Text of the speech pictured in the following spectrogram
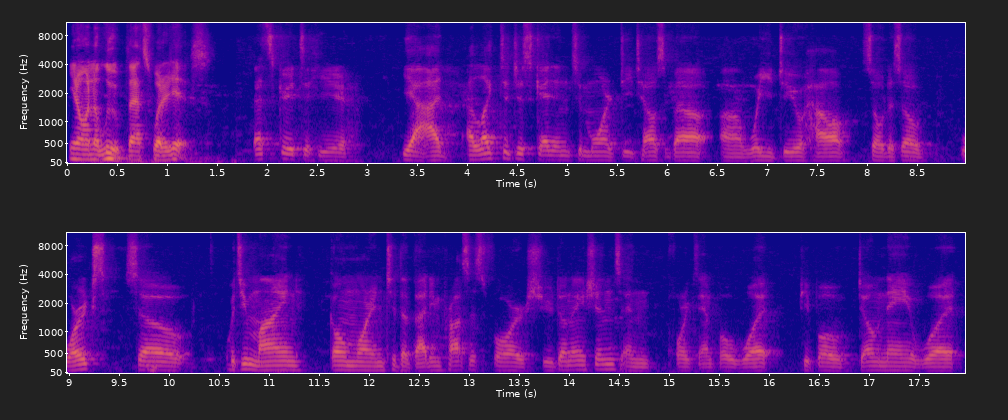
you know, in a loop, that's what it is. That's great to hear yeah, I'd, I'd like to just get into more details about um, what you do, how Soul to Soul works. So, would you mind going more into the vetting process for shoe donations and, for example, what people donate, what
